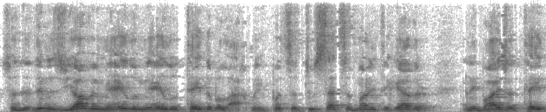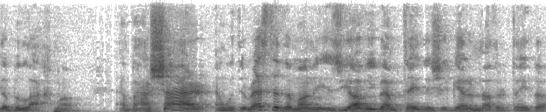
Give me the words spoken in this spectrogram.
So the din is Yavim Me'elu Me'elu Teda B'Lachma. He puts the two sets of money together and he buys a Teda Bilachma, and Bahashar, and with the rest of the money is Yavi Bam should get another Teda.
